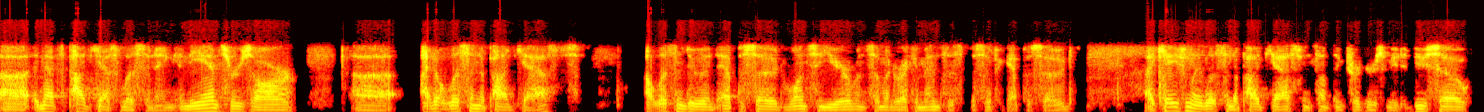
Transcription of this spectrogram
uh, and that's podcast listening. And the answers are: uh, I don't listen to podcasts. I'll listen to an episode once a year when someone recommends a specific episode. I occasionally listen to podcasts when something triggers me to do so,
